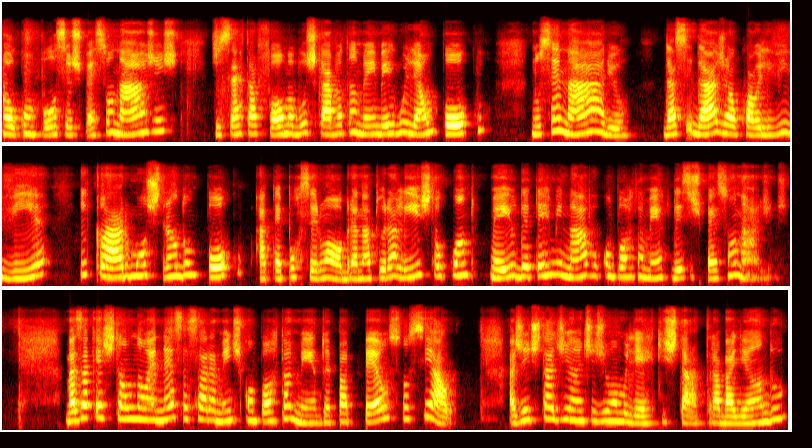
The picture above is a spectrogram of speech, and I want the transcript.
ao compor seus personagens, de certa forma, buscava também mergulhar um pouco no cenário da cidade ao qual ele vivia e, claro, mostrando um pouco, até por ser uma obra naturalista, o quanto o meio determinava o comportamento desses personagens. Mas a questão não é necessariamente comportamento, é papel social. A gente está diante de uma mulher que está trabalhando,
